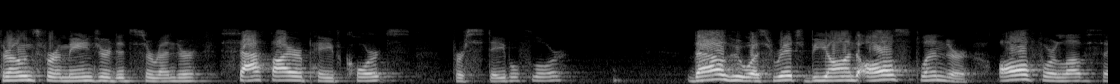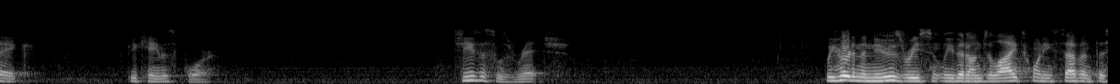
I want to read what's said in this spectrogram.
Thrones for a manger did surrender, sapphire paved courts for stable floor. Thou who wast rich beyond all splendor, all for love's sake became as poor. Jesus was rich. We heard in the news recently that on July 27th, the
